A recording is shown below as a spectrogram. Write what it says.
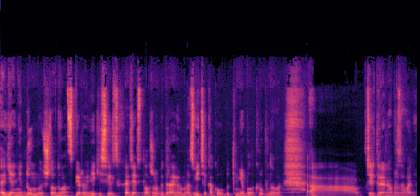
Я не думаю, что в 21 веке сельское хозяйство должно быть драйвером развития какого бы то ни было крупного а, территориального образования.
